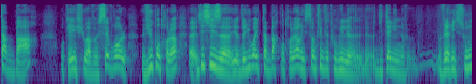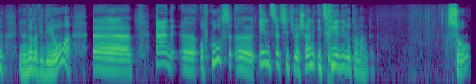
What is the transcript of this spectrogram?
tab bar okay, if you have several view controller, uh, this is uh, the UI tab bar controller is something that we will uh, detail in very soon in another video. And uh, of course, uh, in such situation, it's really recommended. So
